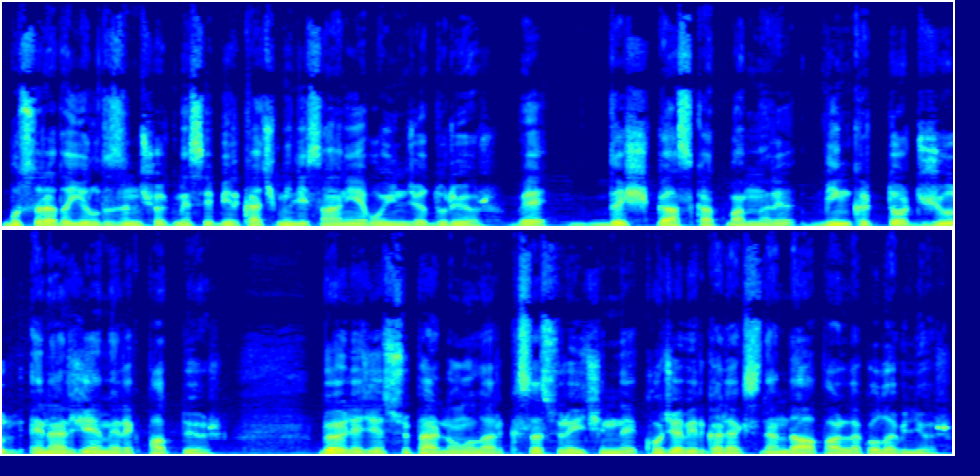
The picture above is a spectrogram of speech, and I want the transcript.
Bu sırada yıldızın çökmesi birkaç milisaniye boyunca duruyor ve dış gaz katmanları 1044 Joule enerji emerek patlıyor. Böylece süpernovalar kısa süre içinde koca bir galaksiden daha parlak olabiliyor.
